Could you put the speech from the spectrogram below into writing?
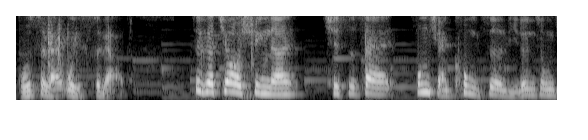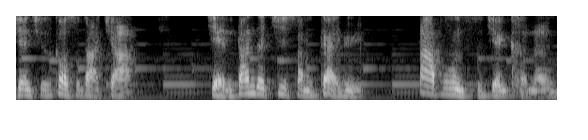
不是来喂饲料的。这个教训呢，其实在风险控制理论中间，其实告诉大家，简单的计算概率，大部分时间可能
